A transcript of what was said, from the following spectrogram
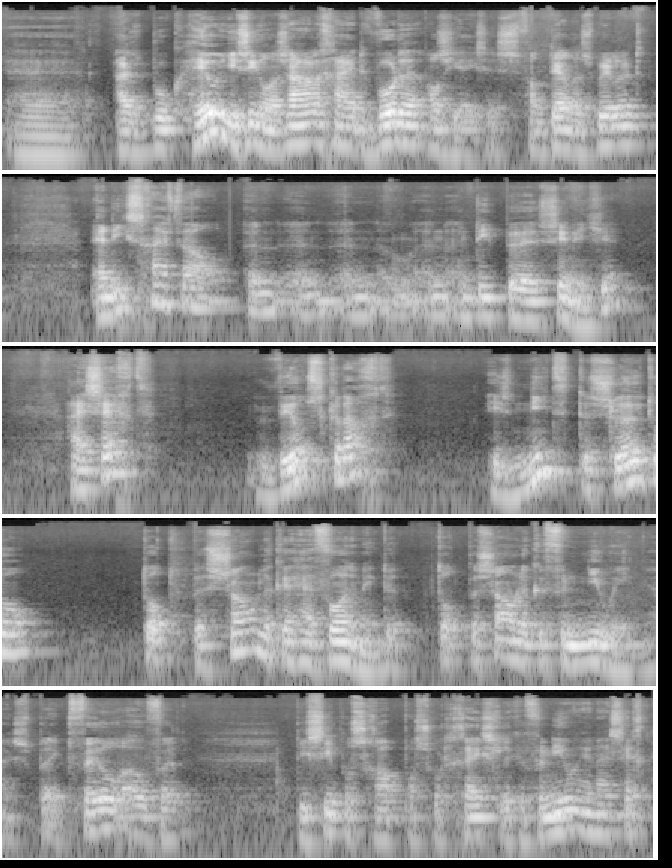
eh, uit het boek Heel je ziel en zaligheid worden als Jezus, van Dallas Willard. En die schrijft wel een, een, een, een, een diep zinnetje. Hij zegt, wilskracht is niet de sleutel tot persoonlijke hervorming, tot persoonlijke vernieuwing. Hij spreekt veel over discipelschap als soort geestelijke vernieuwing. En hij zegt,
